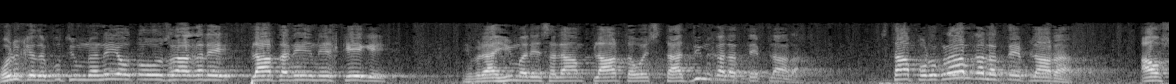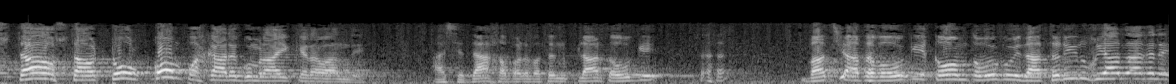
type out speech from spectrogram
ورکه د بوتیم نه نه یو ته اوس راغله پلار ته نه نه کېږي ابراهیم علی السلام پلار ته و استادین غلط ته پلارا ستا پروګرام غلط ته پلارا او ستا او ستا ټول قوم په کار گمراهی کې روان دي اسه دا خبر وطن پلار ته وګي بادشاہ ته وګي قوم ته وګي دا تړي روخيار راغله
